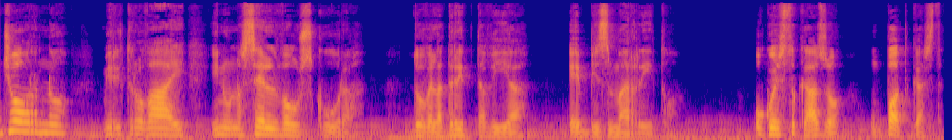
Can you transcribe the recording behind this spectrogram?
giorno mi ritrovai in una selva oscura, dove la dritta via ebbi smarrito. O questo caso, un podcast.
